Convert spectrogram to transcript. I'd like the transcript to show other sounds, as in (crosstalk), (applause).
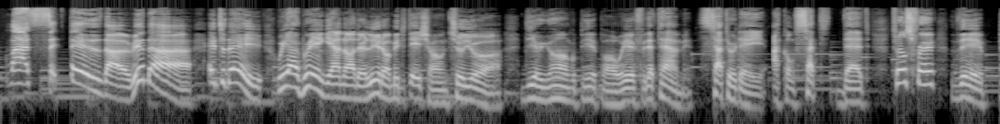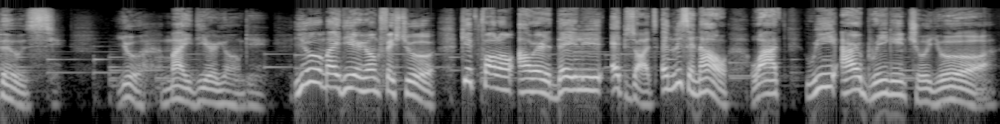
Macetes da Vida! And today we are bringing another little meditation to you, dear young people, with the theme Saturday, a concept that transfer the pulse. You, my dear young, you, my dear young face too, keep following our daily episodes and listen now what we are bringing to you.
